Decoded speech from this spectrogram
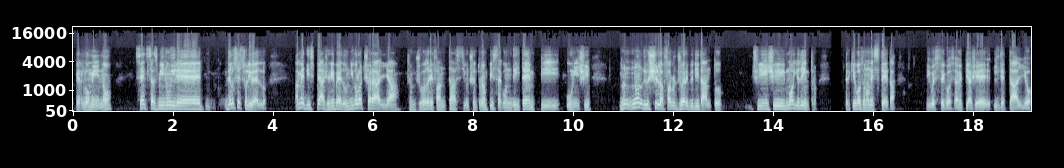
perlomeno, senza sminuire dello stesso livello. A me dispiace, ripeto, un Nicolò Ciaraglia, che è un giocatore fantastico, un centrocampista con dei tempi unici, non, non riuscirlo a farlo giocare più di tanto, ci, ci muoio dentro perché io poi sono un esteta di queste cose, a me piace il dettaglio,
